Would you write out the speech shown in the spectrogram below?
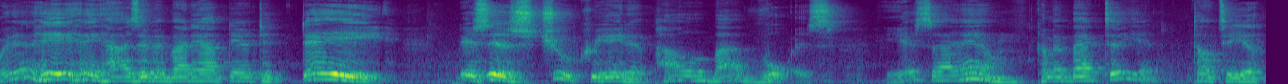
Well, hey, hey, how's everybody out there today? This is True Creative Powered by Voice. Yes, I am coming back to you, talk to you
